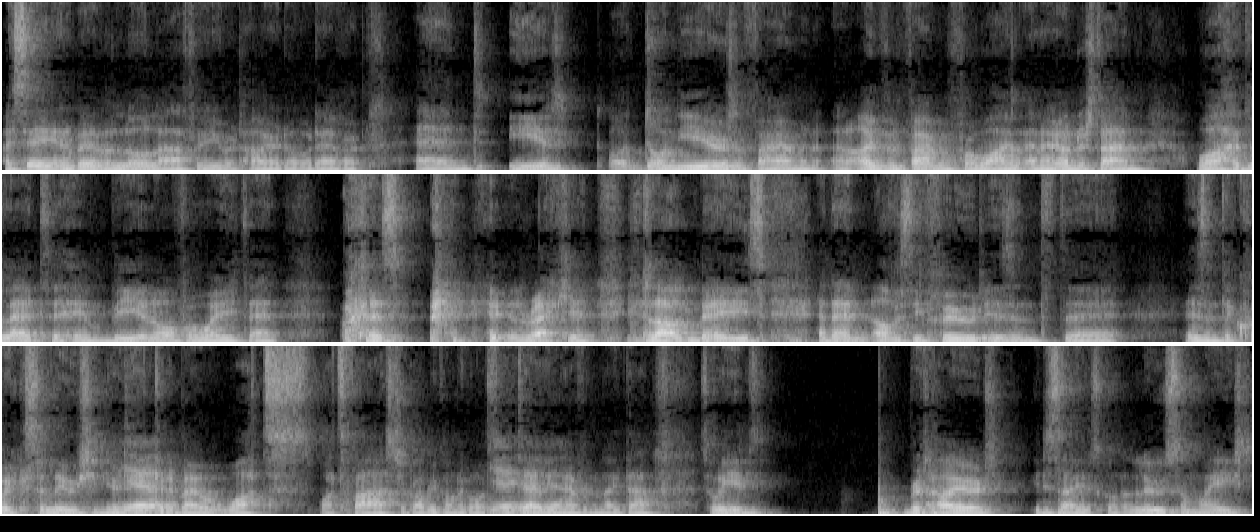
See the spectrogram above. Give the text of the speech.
I say, in a bit of a lull after he retired or whatever, and he had uh, done years of farming, and I've been farming for a while, and I understand what had led to him being overweight then. Because it'll wreck you. Long days, and then obviously food isn't the isn't the quick solution. You're Yeah. thinking about what's what's fast. You're probably going to go to Yeah, the yeah, deli and everything like that. So he retired. He decided he was going to lose some weight.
